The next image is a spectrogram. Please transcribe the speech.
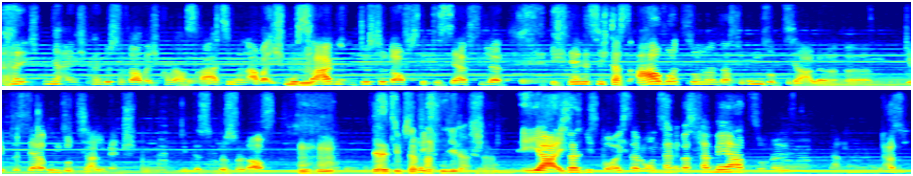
ich bin ja eigentlich kein Düsseldorfer, ich komme ja aus Ratingen, aber ich muss Mhm. sagen, in Düsseldorf gibt es sehr viele, ich nenne jetzt nicht das A-Wort, sondern das Unsoziale, äh, gibt es sehr unsoziale Menschen, gibt es in Düsseldorf. Mhm. Ja, gibt's ja Und ich- fast in jeder Stadt. Ja, ich weiß nicht, wie es bei euch ist, aber bei uns halt etwas vermehrt, so, ne? Also, sagen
